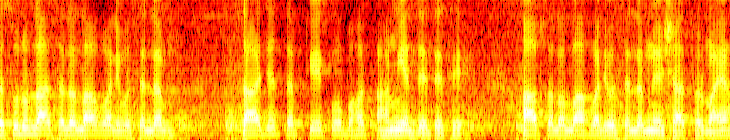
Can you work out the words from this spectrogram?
رسول اللہ صلی اللہ علیہ وسلم تاجر طبقے کو بہت اہمیت دیتے تھے۔ آپ صلی اللہ علیہ وسلم نے ارشاد فرمایا،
